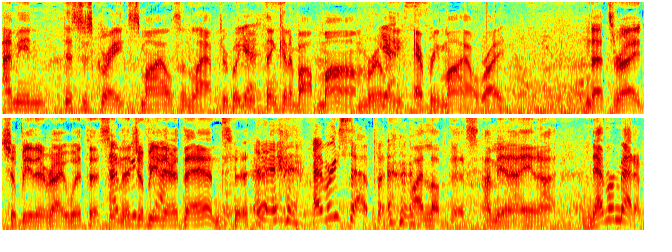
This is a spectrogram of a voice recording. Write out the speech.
I mean, this is great, smiles and laughter, but you're thinking about mom really every mile, right? That's right. She'll be there right with us, and Every then she'll step. be there at the end. Every step. I love this. I mean, yeah. I, you know, never met him,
